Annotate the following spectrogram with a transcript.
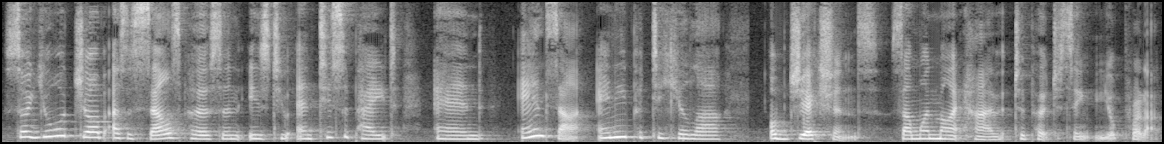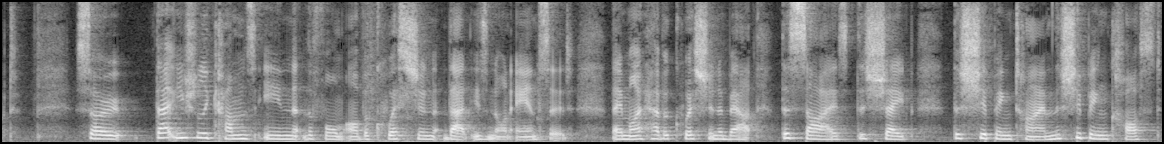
So, your job as a salesperson is to anticipate and answer any particular objections someone might have to purchasing your product. So that usually comes in the form of a question that is not answered. They might have a question about the size, the shape, the shipping time, the shipping cost.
